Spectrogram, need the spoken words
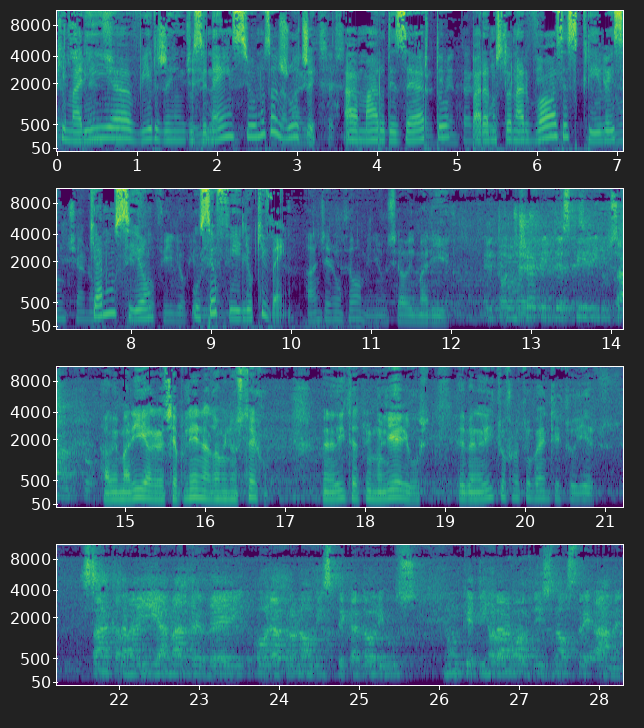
Que Maria, Virgem do Silêncio, nos ajude a amar o deserto para nos tornar vozes críveis que anunciam o seu Filho que vem. Ave Maria, gracia plena, Dominus tecum, benedicta tui mulieribus, et benedictus fructus ventris tui, Iesus. Sancta Maria, Mater Dei, ora pro nobis peccatoribus, nunc et in hora mortis nostre. Amen.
